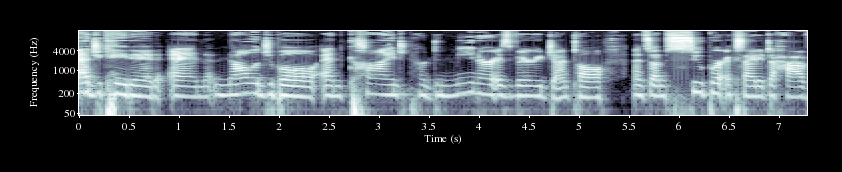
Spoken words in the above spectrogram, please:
educated and knowledgeable and kind. Her demeanor is very gentle. And so I'm super excited to have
